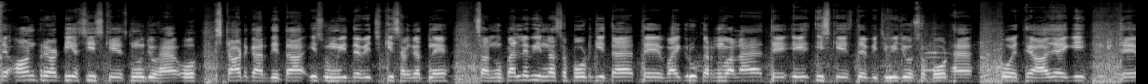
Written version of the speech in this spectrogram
ਤੇ ਔਨ ਪ੍ਰਾਇੋਰਟੀ ਅਸੀਂ ਇਸ ਕੇਸ ਨੂੰ ਜੋ ਹੈ ਉਹ ਸਟਾਰਟ ਕਰ ਦਿੱਤਾ। ਇਸ ਉਮੀਦ ਦੇ ਵਿੱਚ ਕਿ ਸੰਗਤ ਨੇ ਸਾਨੂੰ ਪਹਿਲੇ ਵੀ ਇੰਨਾ ਸਪੋਰਟ ਕੀਤਾ ਹੈ ਤੇ ਵਾਹਿਗੁਰੂ ਕਰਨ ਵਾਲਾ ਹੈ ਤੇ ਇਹ ਇਸ ਕੇਸ ਦੇ ਵਿੱਚ ਵੀ ਜੋ ਸਪੋਰਟ ਹੈ ਉਹ ਇੱਥੇ ਆ ਜਾਏਗੀ। ਤੇ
